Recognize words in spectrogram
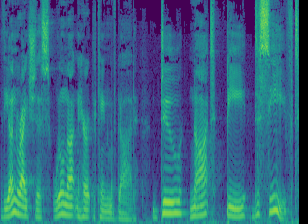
the unrighteous will not inherit the kingdom of God? Do not be deceived.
